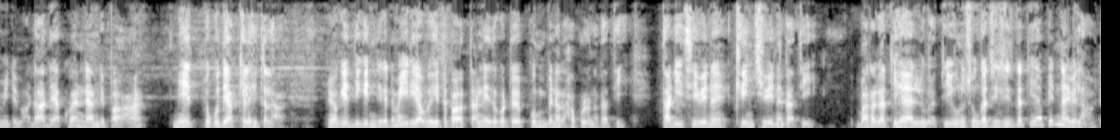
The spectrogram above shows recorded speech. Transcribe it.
මීට වඩා දෙයක් හොයන්න යන්න එපා. මේ ලොකු දෙයක් කියලා හිතලා මේ වගේ දිගින් දිගටම ඉරියව්ව හිත පවත්තන්නේ. එතකොට පුම්බෙන හකුලන ගති, තඩීසි වෙන කෙන්චි වෙන ගති, බර ගති හැල්ලු ගති, උණුසුම් ගති සිසිල් ගති අපෙන්නයි වෙලාවට.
